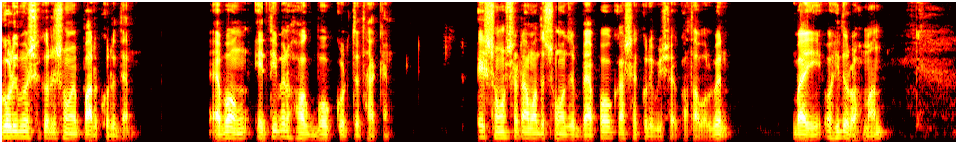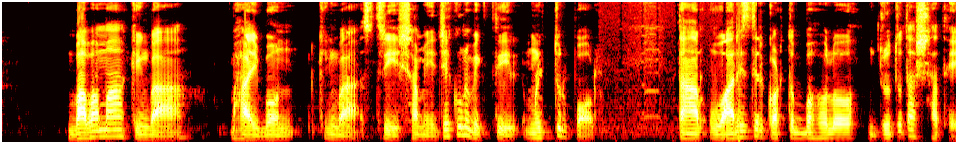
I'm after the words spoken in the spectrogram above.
গড়িমসি করে সময় পার করে দেন এবং এতিমের হক ভোগ করতে থাকেন। এই সমস্যাটা আমাদের সমাজে ব্যাপক, আশা করি বিষয়ে কথা বলবেন। ভাই ওহিদুর রহমান, বাবা মা কিংবা ভাই বোন কিংবা স্ত্রী, স্বামী যে কোনো ব্যক্তির মৃত্যুর পর তার ওয়ারিসদের কর্তব্য হলো দ্রুততার সাথে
